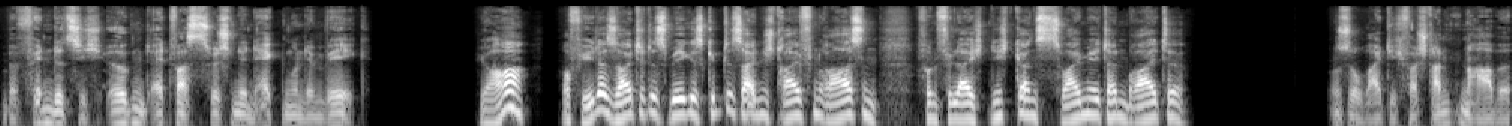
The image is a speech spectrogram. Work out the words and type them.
Befindet sich irgendetwas zwischen den Hecken und dem Weg? Ja, auf jeder Seite des Weges gibt es einen Streifen Rasen von vielleicht nicht ganz zwei Metern Breite. Soweit ich verstanden habe,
